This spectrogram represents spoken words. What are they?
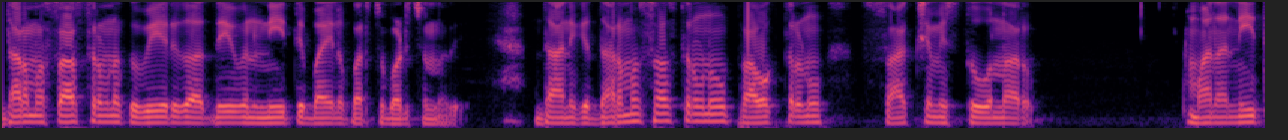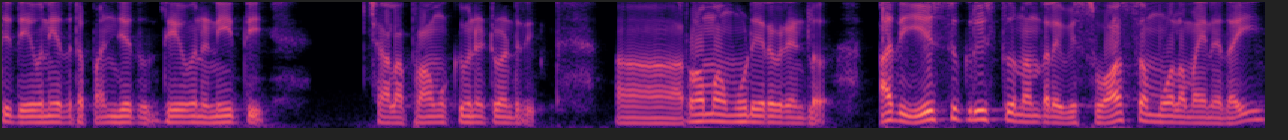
ధర్మశాస్త్రమునకు వేరుగా దేవుని నీతి బయలుపరచబడుచున్నది. దానికి ధర్మశాస్త్రమును ప్రవక్తలను సాక్ష్యమిస్తూ ఉన్నారు. మన నీతి దేవుని ఎదుట పనిచేయదు. దేవుని నీతి చాలా ప్రాముఖ్యమైనటువంటిది. రోమా మూడు ఇరవై రెండులో అది యేసుక్రీస్తు నందల విశ్వాసం మూలమైనదై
